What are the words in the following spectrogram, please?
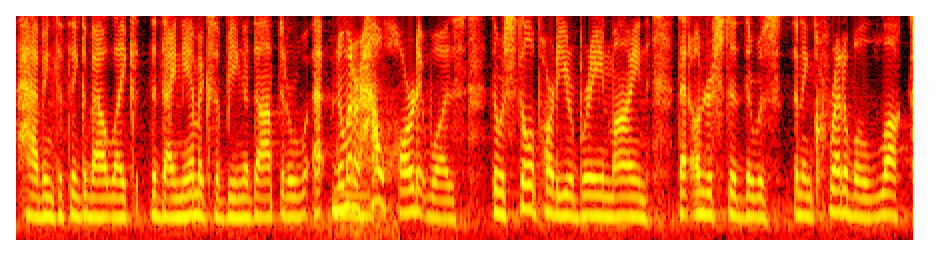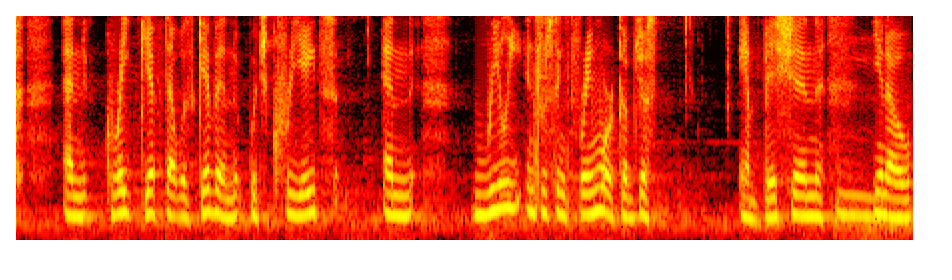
having to think about like the dynamics of being adopted or no matter how hard it was there was still a part of your brain mind that understood there was an incredible luck and great gift that was given which creates an really interesting framework of just ambition mm. you know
